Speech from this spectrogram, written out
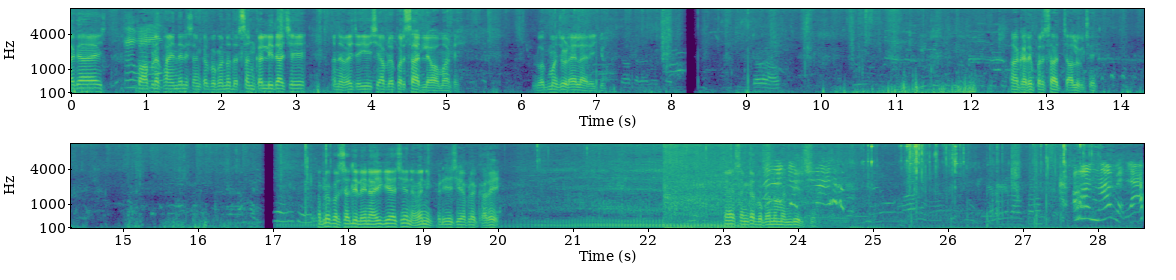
હા ગાઈસ તો આપણે ફાઇનલી શંકર ભગવાનના દર્શન કરી લીધા છે અને હવે જઈએ છીએ આપણે પ્રસાદ લેવા માટે. વ્લોગમાં જોડાયેલા રહીજો. આ ઘરે પ્રસાદ ચાલુ છે. આપણે પ્રસાદી લઈને આવી ગયા છીએ ને હવે નીકળીએ છીએ આપણે ઘરે. શંકર ભગવાનનું મંદિર છે આ ના વેલા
